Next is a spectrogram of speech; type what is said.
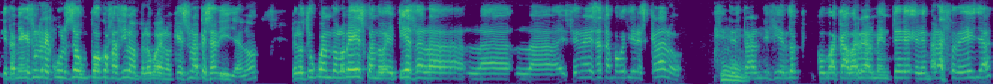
que también es un recurso un poco fácil, pero bueno, que es una pesadilla, ¿no? Pero tú cuando lo ves, cuando empieza la, la, la escena esa, tampoco tienes claro si te hmm. están diciendo cómo acaba realmente el embarazo de ella,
